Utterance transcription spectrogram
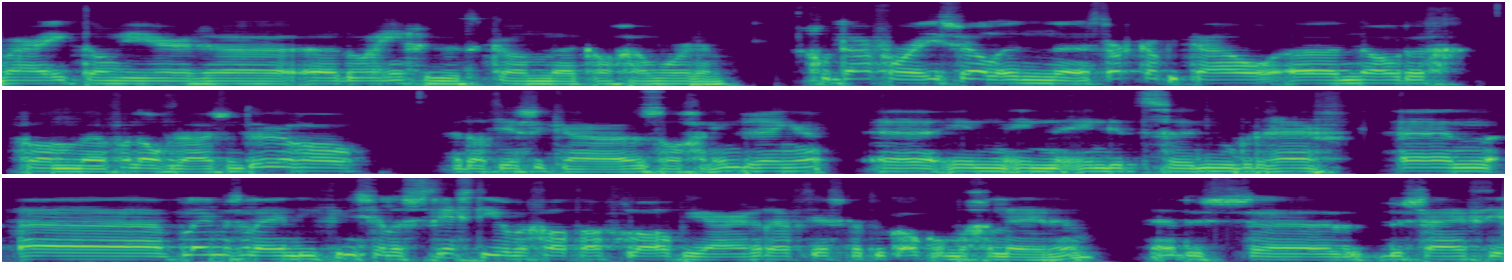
waar ik dan weer door ingehuurd kan, kan gaan worden. Goed, daarvoor is wel een startkapitaal nodig van, van 11.000 euro. Dat Jessica zal gaan inbrengen in, in, in dit nieuwe bedrijf. En het probleem is alleen die financiële stress die we hebben gehad de afgelopen jaren. Daar heeft Jessica natuurlijk ook onder geleden dus, uh, dus zij heeft die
